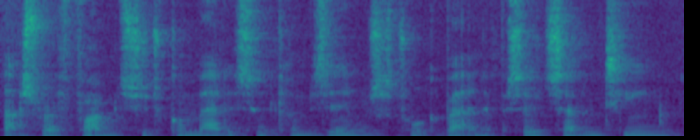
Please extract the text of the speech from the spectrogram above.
That's where pharmaceutical medicine comes in, which I talk about in episode 17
